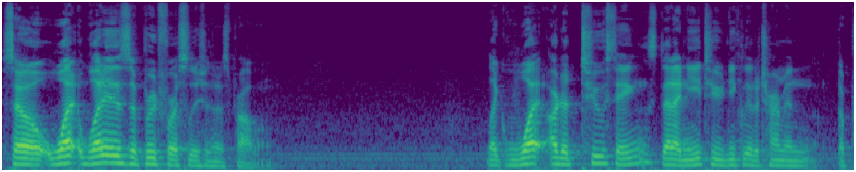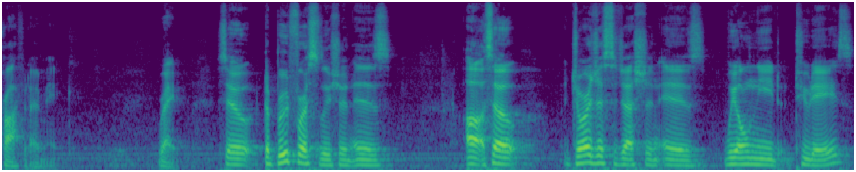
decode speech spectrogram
So what, what is the brute force solution to this problem? Like what are the two things that I need to uniquely determine the profit I make? Right. So the brute force solution is, oh, so George's suggestion is we only need two days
